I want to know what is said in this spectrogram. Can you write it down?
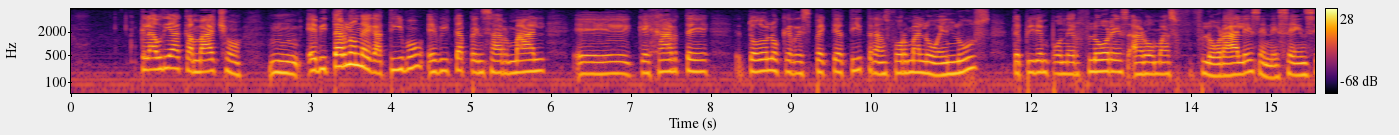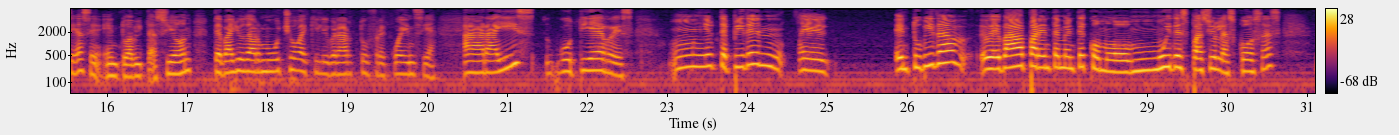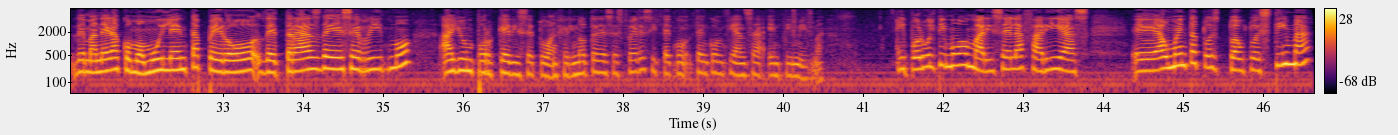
Claudia Camacho, mmm, evitar lo negativo, evita pensar mal, eh, quejarte, todo lo que respecte a ti, transfórmalo en luz. Te piden poner flores, aromas florales en esencias en, tu habitación. Te va a ayudar mucho a equilibrar tu frecuencia. Araíz Gutiérrez, mmm, te piden... Eh, en tu vida eh, va aparentemente como muy despacio las cosas, de manera como muy lenta, pero detrás de ese ritmo hay un porqué, dice tu ángel. No te desesperes y te, ten confianza en ti misma. Y por último, Marisela Farías, eh, aumenta tu, autoestima,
